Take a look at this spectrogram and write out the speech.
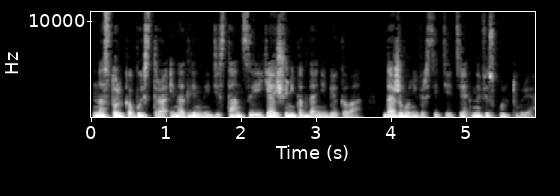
Настолько быстро и на длинные дистанции я еще никогда не бегала, даже в университете на физкультуре.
